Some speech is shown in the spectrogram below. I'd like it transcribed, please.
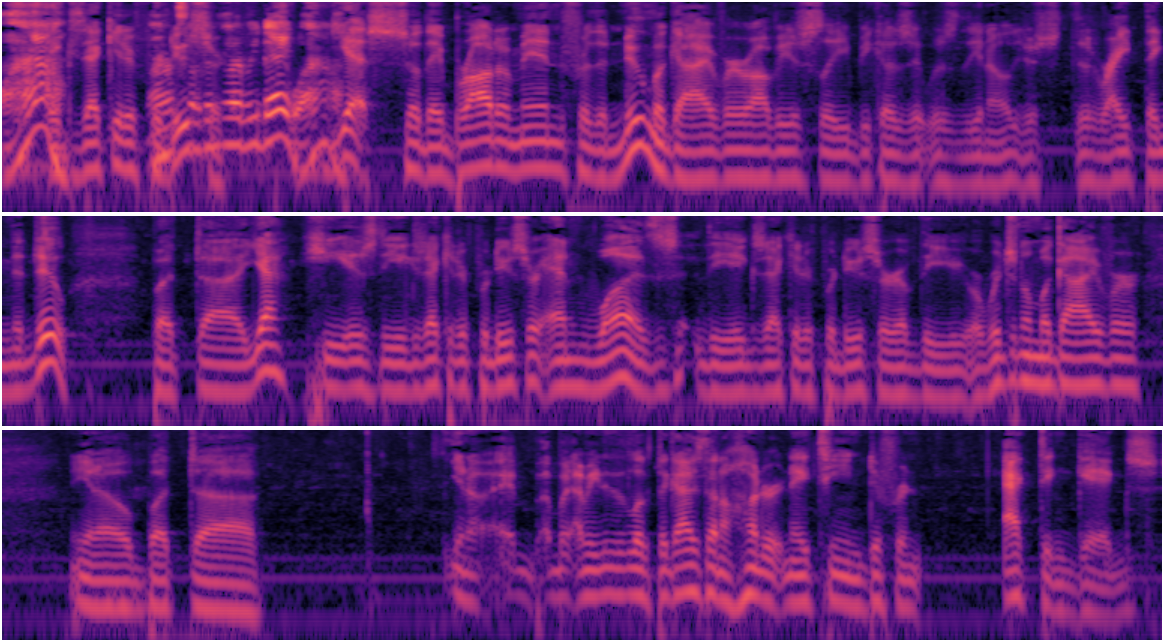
Wow. Executive producer. every day. Wow. Yes. So they brought him in for the new MacGyver, obviously, because it was, you know, just the right thing to do. But uh, yeah, he is the executive producer and was the executive producer of the original MacGyver. You know, but uh, you know, eh, I mean, look, the guy's done 118 different acting gigs,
